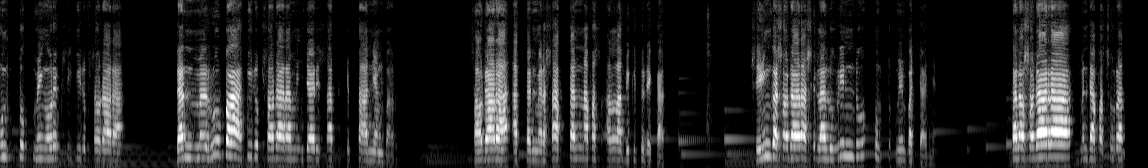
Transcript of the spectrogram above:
untuk mengoreksi hidup saudara dan merubah hidup saudara menjadi satu ciptaan yang baru. Saudara akan merasakan nafas Allah begitu dekat. Sehingga saudara selalu rindu untuk membacanya. Kalau saudara mendapat surat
